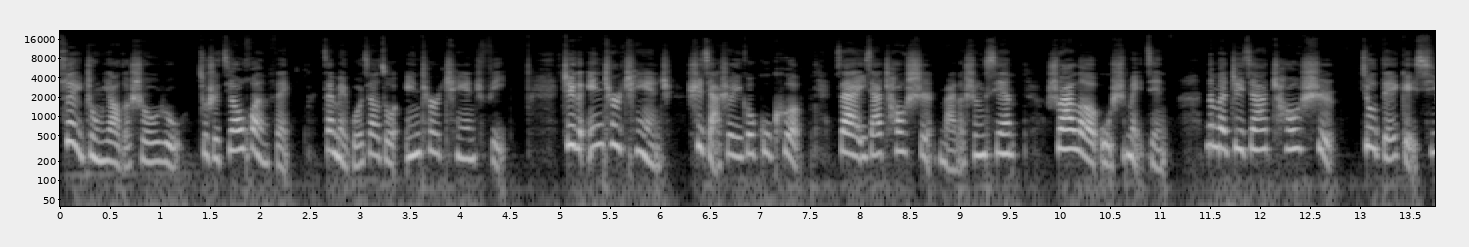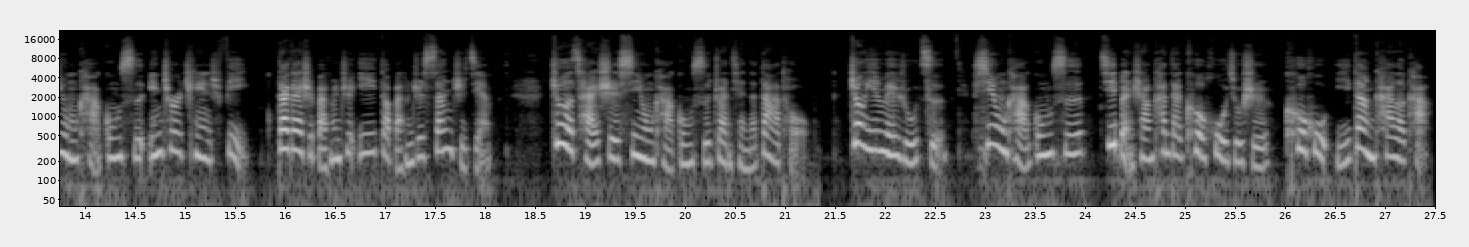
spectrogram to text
最重要的收入就是交换费，在美国叫做 interchange fee。这个 interchange 是假设一个顾客在一家超市买了生鲜，刷了五十美金，那么这家超市。就得给信用卡公司 interchange fee，大概是百分之一到百分之三之间，这才是信用卡公司赚钱的大头。正因为如此，信用卡公司基本上看待客户就是客户一旦开了卡，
